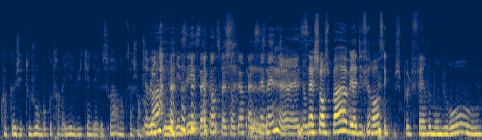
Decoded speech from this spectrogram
Quoique j'ai toujours beaucoup travaillé le week-end et le soir, donc ça change pas. Oui, tu nous disais 50, 60 heures par euh, semaine. Euh, ça, change pas, mais la différence, c'est que je peux le faire de mon bureau ou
